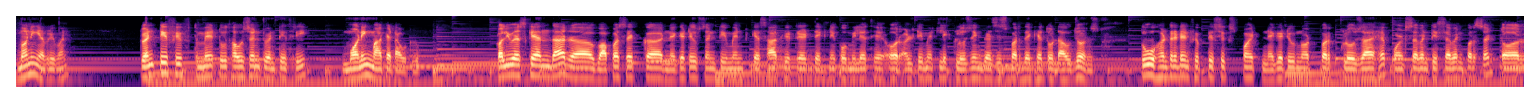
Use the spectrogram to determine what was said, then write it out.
Good morning everyone 25 May 2023 morning market outlook कल यूएस के अंदर वापस एक नेगेटिव सेंटीमेंट के साथ ही ट्रेड देखने को मिले थे और अल्टीमेटली क्लोजिंग बेसिस पर देखें तो Dow Jones 256 point negative note पर क्लोज आए हैं 0.77 परसेंट और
